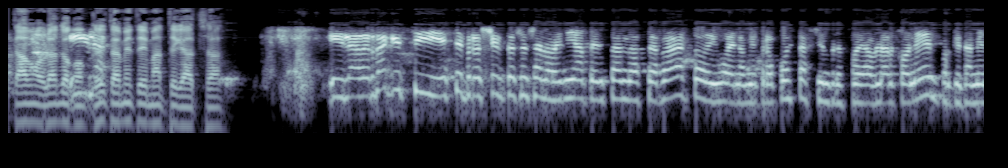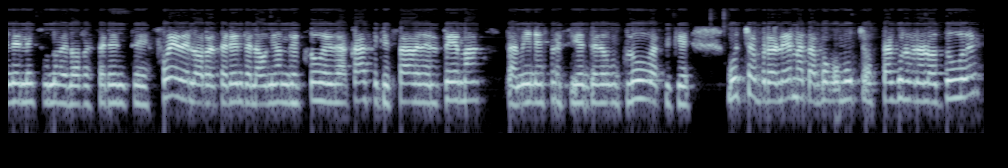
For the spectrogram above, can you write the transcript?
Estamos hablando concretamente de Mantegazza. Y la verdad que sí, este proyecto yo ya lo venía pensando hace rato y bueno, mi propuesta siempre fue hablar con él porque también él es uno de los referentes, fue de los referentes de la Unión de Clubes de acá, así que sabe del tema, también es presidente de un club, así que mucho problema, tampoco mucho obstáculo no lo tuve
